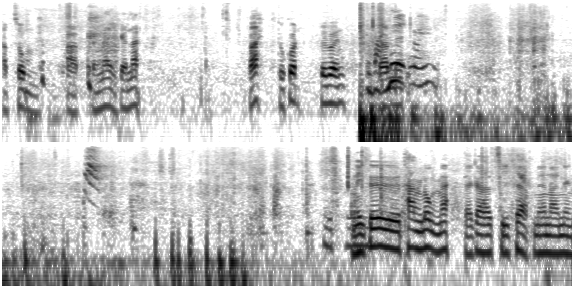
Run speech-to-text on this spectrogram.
รับชมภาพข้างในกันนะ ไปทุกคนไปเบิ่งฝากเด็กหน่อย อันนี้คือทางลงนะ แต่ก็สีแคบหน่อยหนึ่ง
